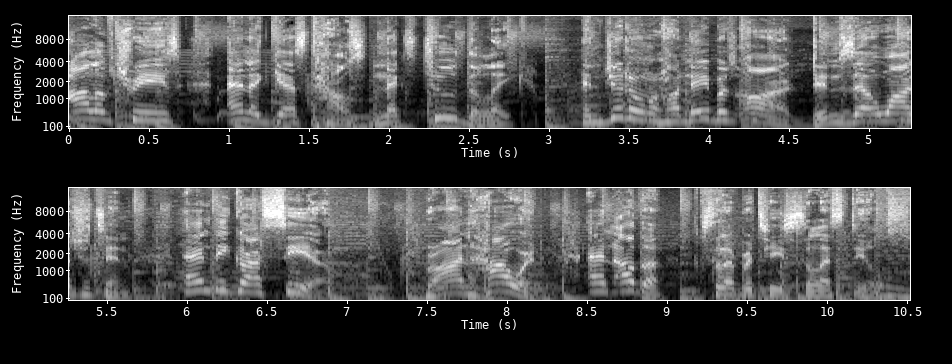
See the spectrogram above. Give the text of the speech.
olive trees, and a guest house next to the lake. In general, her neighbors are Denzel Washington, Andy Garcia, Ron Howard, and other celebrity celestials.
